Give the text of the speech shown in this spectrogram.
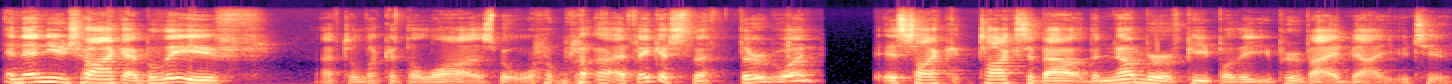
And then you talk, I believe, I have to look at the laws, but I think it's the third one. It talk talks about the number of people that you provide value to.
